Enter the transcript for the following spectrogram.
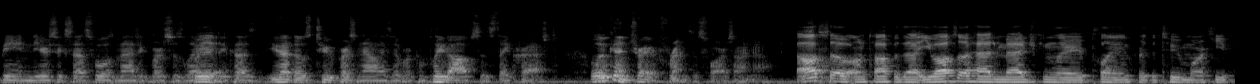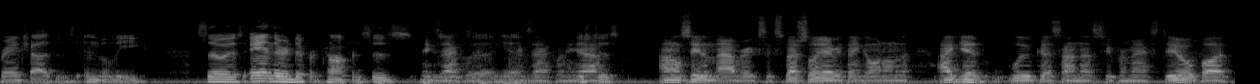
being near successful as Magic versus Larry yeah. because you had those two personalities that were complete opposites. They crashed. Well- Luka and Trae are friends, as far as I know. Also, on top of that, you also had Magic and Larry playing for the two marquee franchises in the league. So it's and they're in different conferences. Exactly. So, yeah. Exactly. Yeah. It's just I don't see the Mavericks, especially everything going on. In the, I get Luka signed that supermax deal, but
